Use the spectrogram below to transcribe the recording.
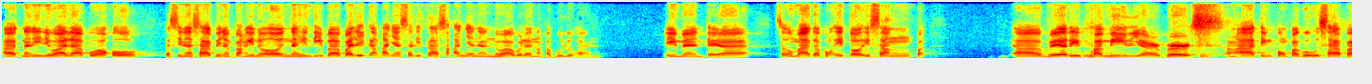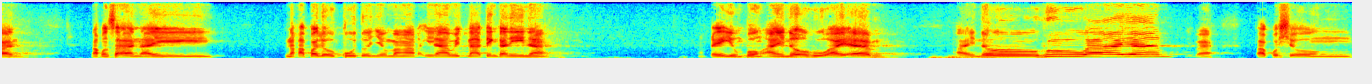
At naniniwala po ako sa sinasabi ng Panginoon na hindi babalik ang kanyang salita sa kanya na nawawala ng kabuluhan. Amen. Kaya sa umaga pong ito, isang uh, very familiar verse ang ating pong pag-uusapan na kung saan ay nakapaloob po doon yung mga inawit natin kanina. Okay, yung pong I know who I am, I know who I am. Diba? Tapos yung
